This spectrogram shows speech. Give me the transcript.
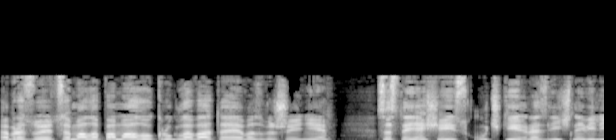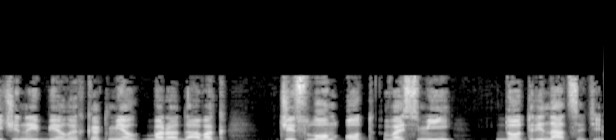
образуется мало-помалу кругловатое возвышение, состоящее из кучки различной величины белых как мел бородавок, числом от 8 до 13.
